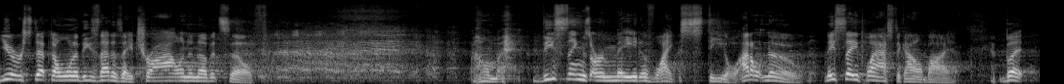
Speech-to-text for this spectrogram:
you ever stepped on one of these? That is a trial in and of itself. oh my, these things are made of like steel. I don't know. They say plastic, I don't buy it. But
